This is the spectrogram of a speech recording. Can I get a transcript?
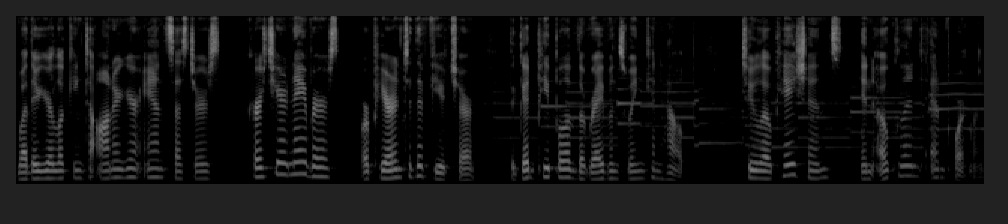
Whether you're looking to honor your ancestors, curse your neighbors, or peer into the future, the good people of the Raven's Wing can help. two locations in Oakland and Portland.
